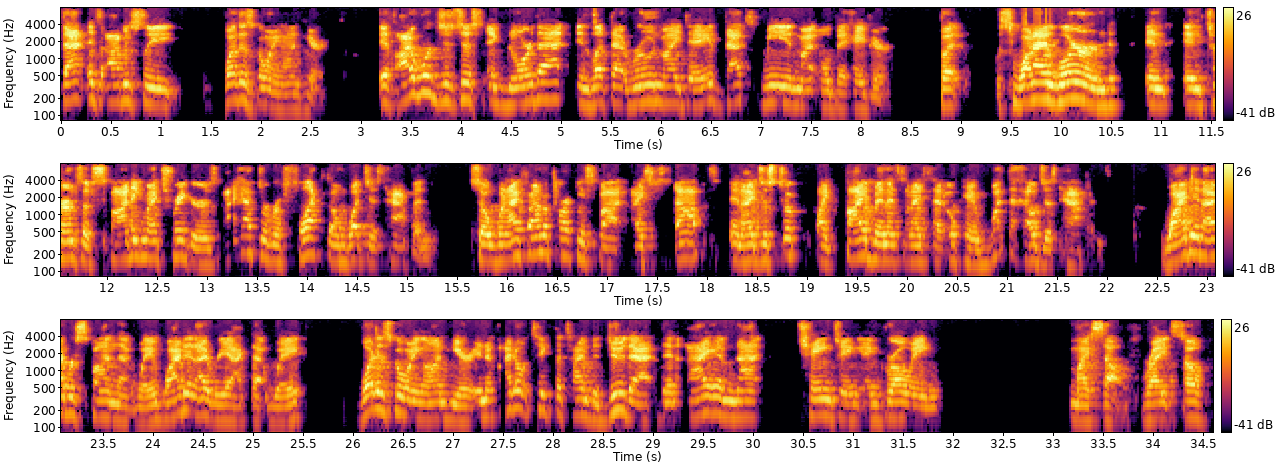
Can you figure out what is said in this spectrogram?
that is obviously what is going on here. If I were to just ignore that and let that ruin my day, that's me and my old behavior. But what I learned in in terms of spotting my triggers, I have to reflect on what just happened. So when I found a parking spot, I stopped and I just took like five minutes and I said, okay, what the hell just happened? Why did I respond that way? Why did I react that way? What is going on here? And if I don't take the time to do that, then I am not changing and growing myself, right? So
